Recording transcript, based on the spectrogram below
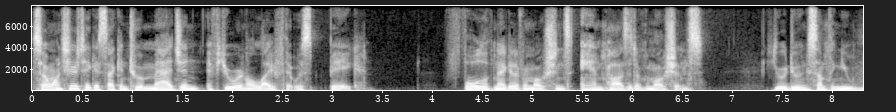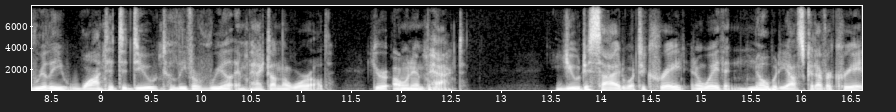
So I want you to take a second to imagine if you were in a life that was big, full of negative emotions and positive emotions. You were doing something you really wanted to do to leave a real impact on the world, your own impact. You decide what to create in a way that nobody else could ever create.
